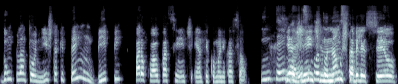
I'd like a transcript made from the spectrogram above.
de um plantonista que tem um BIP para o qual o paciente entra em comunicação. Entenda, e a gente não estabeleceu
